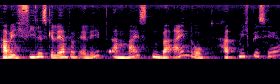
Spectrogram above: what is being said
habe ich vieles gelernt und erlebt. Am meisten beeindruckt hat mich bisher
